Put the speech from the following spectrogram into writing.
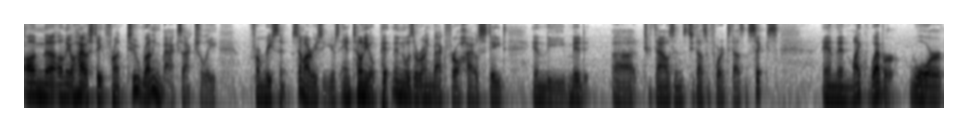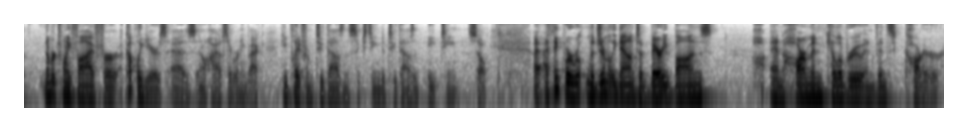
on the on the Ohio State front, two running backs actually from recent semi recent years. Antonio Pittman was a running back for Ohio State in the mid uh, 2000s, 2004, 2006, and then Mike Weber wore number 25 for a couple of years as an Ohio State running back. He played from 2016 to 2018. So I, I think we're legitimately down to Barry Bonds and Harmon Killebrew and Vince Carter.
